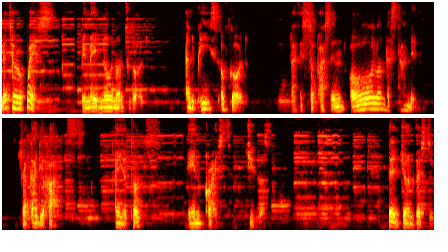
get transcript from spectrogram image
let your requests be made known unto God. And the peace of God, that is surpassing all understanding, shall guard your hearts and your thoughts in Christ Jesus. 3 John verse 2.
